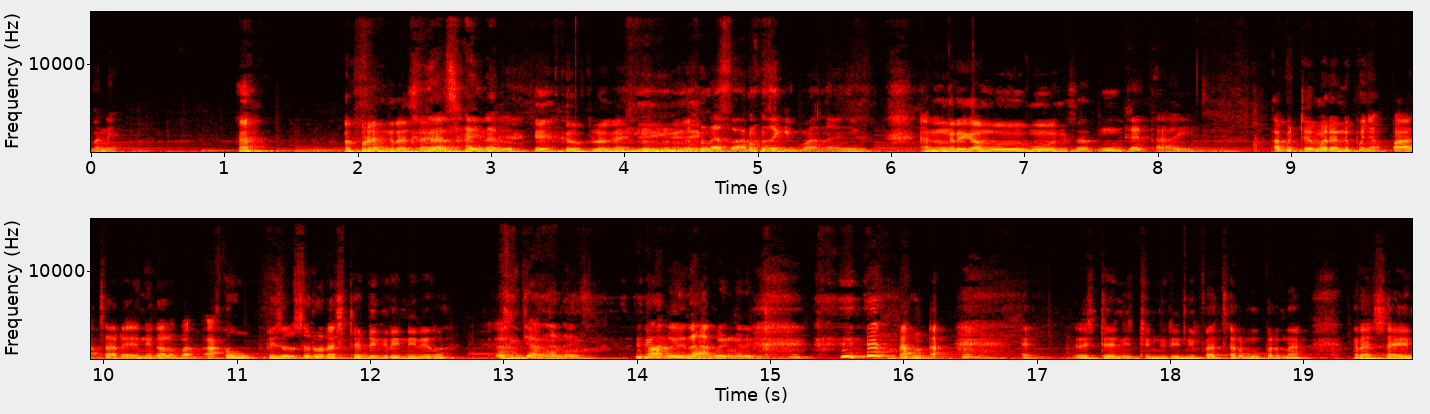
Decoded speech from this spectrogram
Mana? Hah Gak pernah ngerasain. Ngerasain aku. Eh goblok anjing. Penasaran sih gimana anjing. Aku ngeri kamu bangsat. Enggak tai. Tapi Damar ini punya pacar ya. Ini kalau aku besok suruh Resda dengerin ini lah. Jangan anjing. Aku udah aku yang ngeri. Eh, Resda nih dengerin nih pacarmu pernah ngerasain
